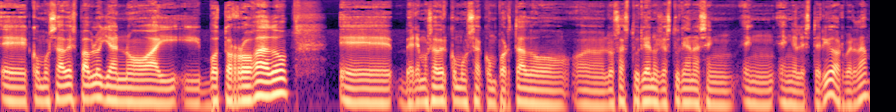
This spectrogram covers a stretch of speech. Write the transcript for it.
eh, como sabes, Pablo, ya no hay voto rogado. Eh, veremos a ver cómo se han comportado eh, los asturianos y asturianas en, en, el exterior, ¿verdad?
